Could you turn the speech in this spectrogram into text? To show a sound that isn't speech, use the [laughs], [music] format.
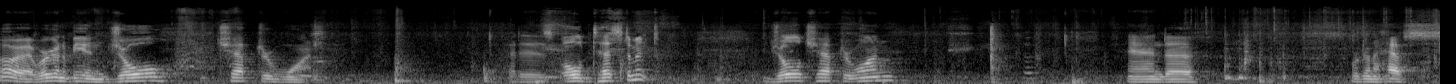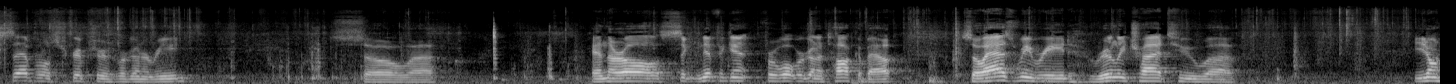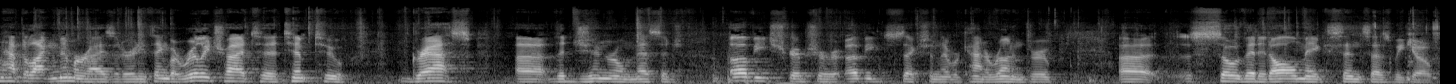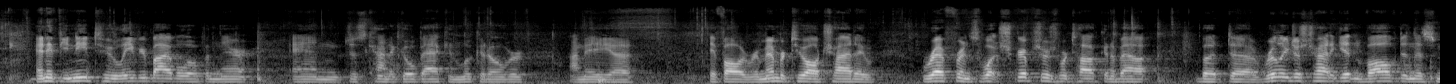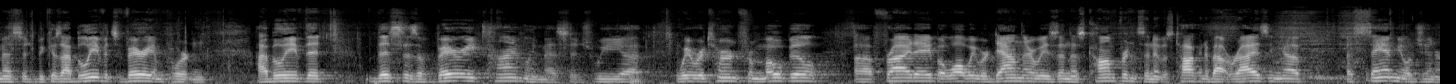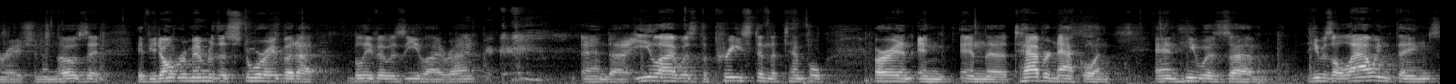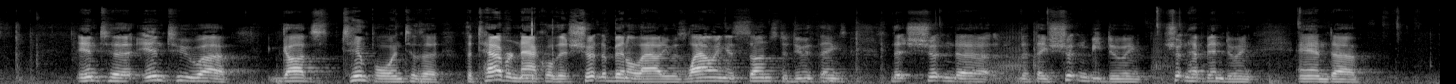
All right, we're going to be in Joel chapter 1. That is Old Testament. Joel chapter 1. And uh, we're going to have several scriptures we're going to read. So, uh, and they're all significant for what we're going to talk about. So, as we read, really try to. Uh, you don't have to like memorize it or anything, but really try to attempt to grasp uh, the general message of each scripture, of each section that we're kind of running through, uh, so that it all makes sense as we go. And if you need to, leave your Bible open there and just kind of go back and look it over. I may, uh, if I'll remember to, I'll try to reference what scriptures we're talking about but uh, really just try to get involved in this message because I believe it's very important. I believe that this is a very timely message. We uh, we returned from Mobile uh, Friday, but while we were down there, we was in this conference and it was talking about rising up a Samuel generation and those that, if you don't remember the story, but I believe it was Eli, right? [clears throat] And uh, Eli was the priest in the temple or in in, in the tabernacle, and and he was. Um, he was allowing things into into uh, God's temple, into the, the tabernacle that shouldn't have been allowed. He was allowing his sons to do things that shouldn't uh, that they shouldn't be doing, shouldn't have been doing, and uh,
